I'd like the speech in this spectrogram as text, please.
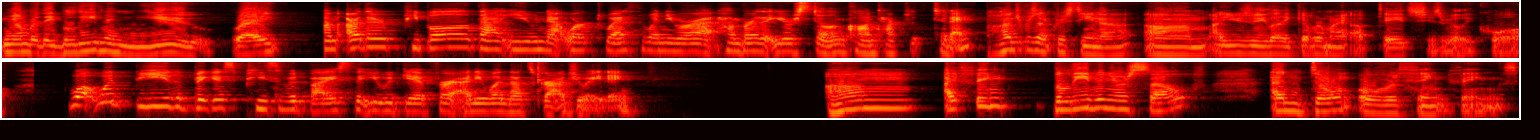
remember they believe in you right um, are there people that you networked with when you were at Humber that you're still in contact with today? 100% Christina. Um, I usually like give her my updates. She's really cool. What would be the biggest piece of advice that you would give for anyone that's graduating? Um, I think believe in yourself and don't overthink things.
